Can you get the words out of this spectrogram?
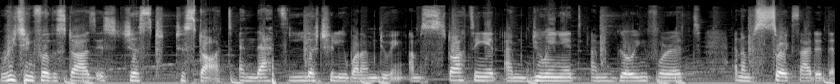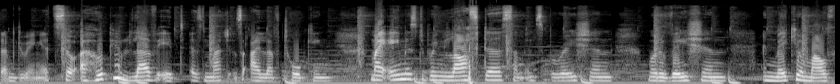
reaching for the stars is just to start. And that's literally what I'm doing. I'm starting it, I'm doing it, I'm going for it, and I'm so excited that I'm doing it. So I hope you love it as much as I love talking. My aim is to bring laughter, some inspiration, motivation, and make your mouth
